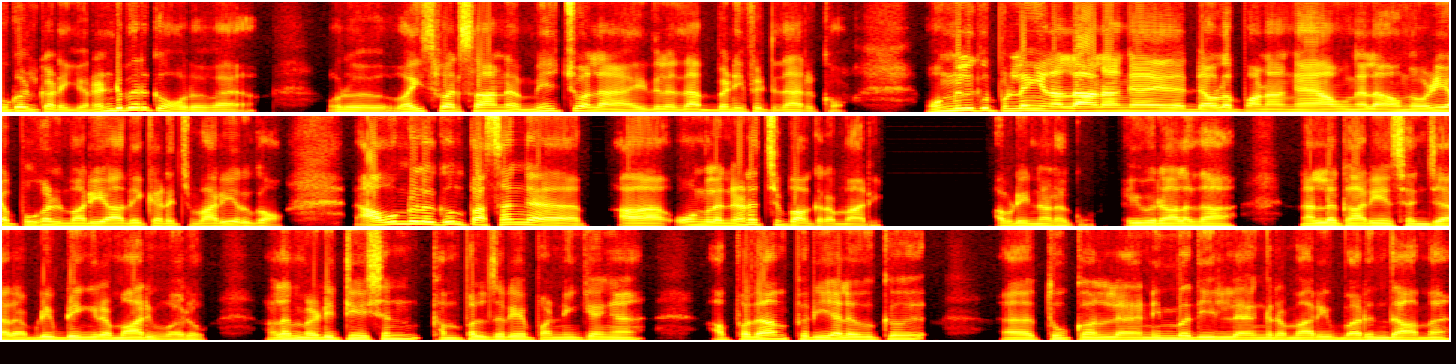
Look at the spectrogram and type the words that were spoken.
புகழ் கிடைக்கும். ரெண்டு பேருக்கும் ஒரு ஒரு வைஸ் வர்ஸான மியூச்சுவல் இதில் தான் பெனிஃபிட் தான் இருக்கும். உங்களுக்கு பிள்ளைங்க நல்லா ஆனாங்க டெவலப் ஆனாங்க அவங்கள அவங்க வழியாக புகழ் மரியாதை கிடைச்ச மாதிரி இருக்கும். அவங்களுக்கும் பசங்க உங்களை நினச்சி பார்க்குற மாதிரி அப்படி நடக்கும். இவரால் தான் நல்ல காரியம் செஞ்சார் அப்படி இப்படிங்கிற மாதிரி வரும். அதனால் மெடிடேஷன் கம்பல்சரியாக பண்ணிக்கங்க. அப்போ தான் பெரிய அளவுக்கு தூக்கம் இல்லை நிம்மதி இல்லைங்கிற மாதிரி வருந்தாமல்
